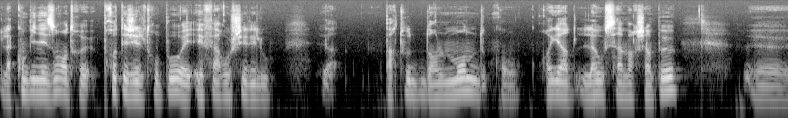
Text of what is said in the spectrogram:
la combinaison entre protéger le troupeau et effaroucher les loups. Partout dans le monde, qu'on regarde là où ça marche un peu, euh,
